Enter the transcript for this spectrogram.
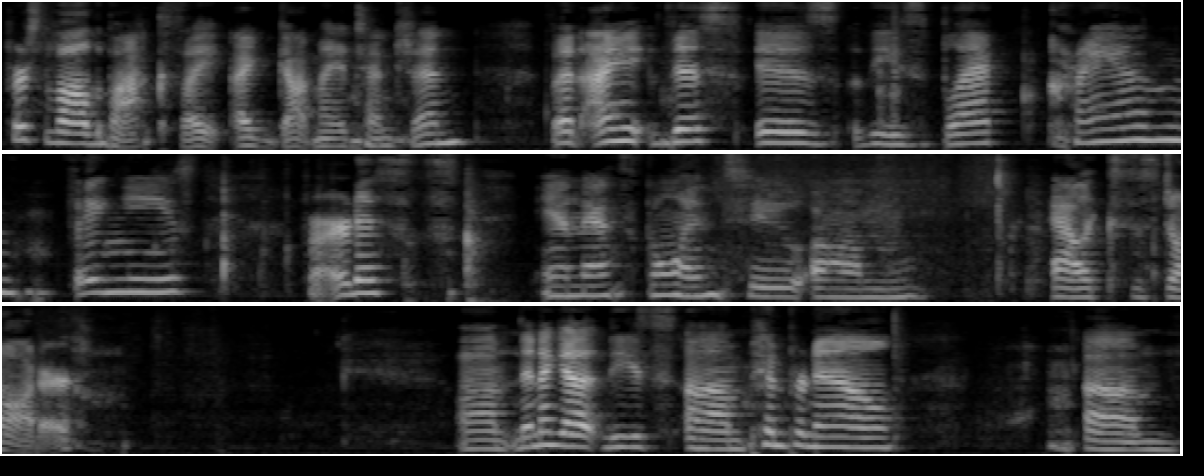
first of all, the box, I, I got my attention. But I, this is these black crayon thingies for artists, and that's going to um, Alex's daughter. Um, then I got these um, Pimpernel um,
